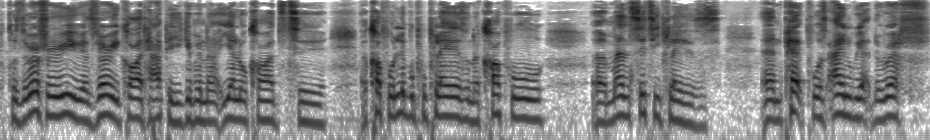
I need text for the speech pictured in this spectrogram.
because the referee was very card happy, giving out yellow cards to a couple Liverpool players and a couple uh, Man City players. And Pep was angry at the ref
